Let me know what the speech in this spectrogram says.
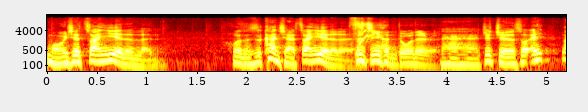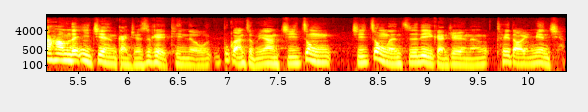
某一些专业的人，或者是看起来专业的人，资金很多的人，哎，就觉得说，哎，那他们的意见感觉是可以听的。我不管怎么样，集众集众人之力，感觉也能推倒一面墙。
